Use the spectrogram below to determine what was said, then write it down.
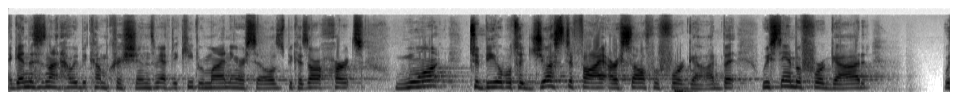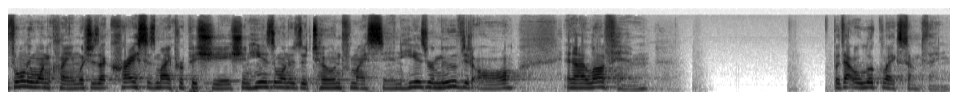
Again, this is not how we become Christians. We have to keep reminding ourselves because our hearts want to be able to justify ourselves before God, but we stand before God with only one claim, which is that Christ is my propitiation. He is the one who's atoned for my sin. He has removed it all, and I love him. But that will look like something.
